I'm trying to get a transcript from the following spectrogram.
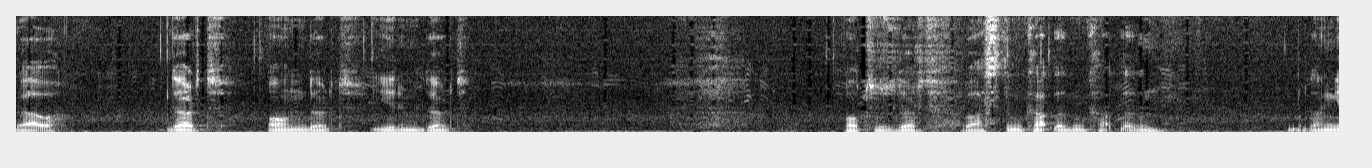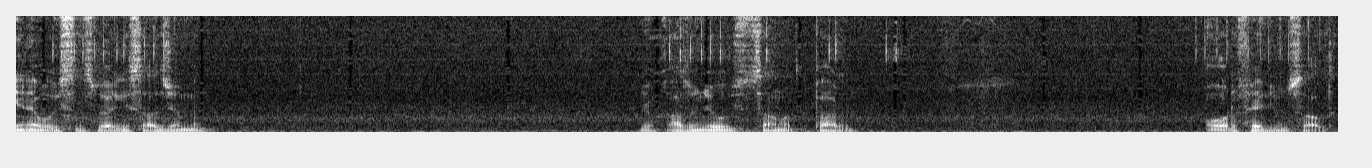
Bravo. 4 14 24 34 bastım katladım katladım. Buradan gene Voices bölgesi alacağım ben. Yok az önce Voices almadık pardon. Orfelius aldık.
